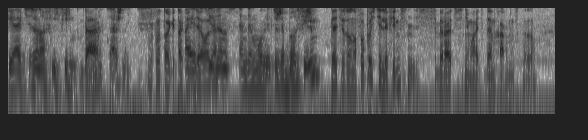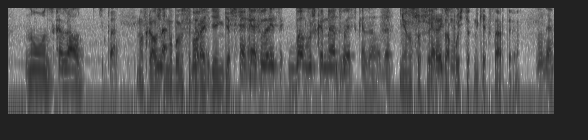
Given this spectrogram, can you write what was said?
5 сезонов и фильм Да. полнометражный. Ну, в итоге так и Five сделали. Seasons and a Movie. Это же был фильм, 5 сезонов выпустили, фильм сни- собираются снимать, Дэн Хармон сказал. но он сказал, типа... Он сказал, что на- мы будем собирать деньги. Как говорится, бабушка надвое сказала, да? Не, ну слушай, Короче. запустят на Кикстартере. Ну да.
